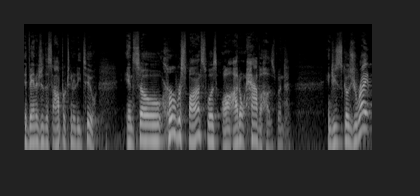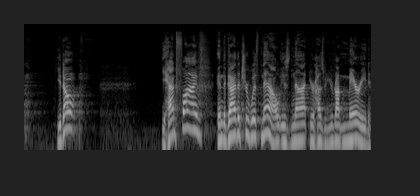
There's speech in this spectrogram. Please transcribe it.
advantage of this opportunity too. And so her response was, Well, I don't have a husband. And Jesus goes, You're right, you don't. You had five, and the guy that you're with now is not your husband. You're not married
